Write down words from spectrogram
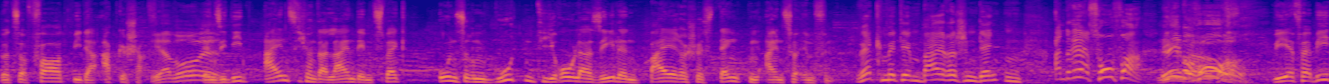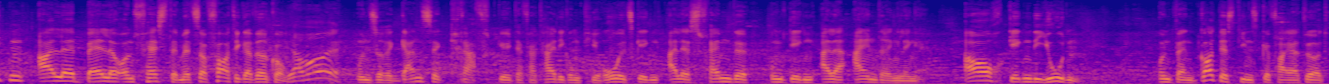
wird sofort wieder abgeschafft. Jawohl. Denn sie dient einzig und allein dem Zweck, unseren guten Tiroler Seelen bayerisches Denken einzuimpfen. Weg mit dem bayerischen Denken. Andreas Hofer, lebe hoch! Wir verbieten alle Bälle und Feste mit sofortiger Wirkung. Jawohl. Unsere ganze Kraft gilt der Verteidigung Tirols gegen alles Fremde und gegen alle Eindringlinge. Auch gegen die Juden. Und wenn Gottesdienst gefeiert wird,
